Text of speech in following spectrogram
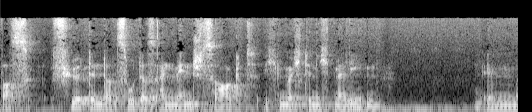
Was führt denn dazu, dass ein Mensch sagt, ich möchte nicht mehr leben? Im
